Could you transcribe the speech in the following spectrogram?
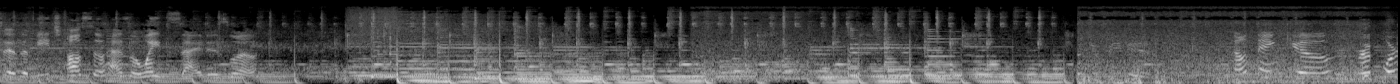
So the beach also has a white side as well. Thank you. Report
